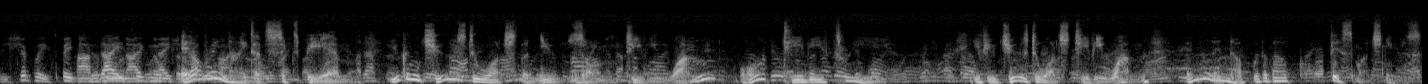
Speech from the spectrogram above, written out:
Every night at 6 p.m., you can choose to watch the news on TV1 or TV3. If you choose to watch TV1, then you'll end up with about this much news.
